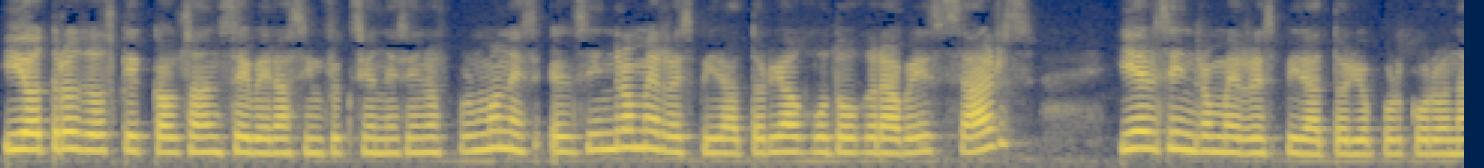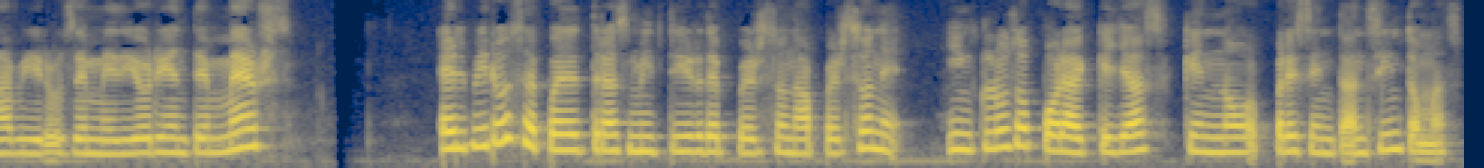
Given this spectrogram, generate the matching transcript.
y otros dos que causan severas infecciones en los pulmones, el síndrome respiratorio agudo grave SARS y el síndrome respiratorio por coronavirus de Medio Oriente MERS. El virus se puede transmitir de persona a persona, incluso por aquellas que no presentan síntomas,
